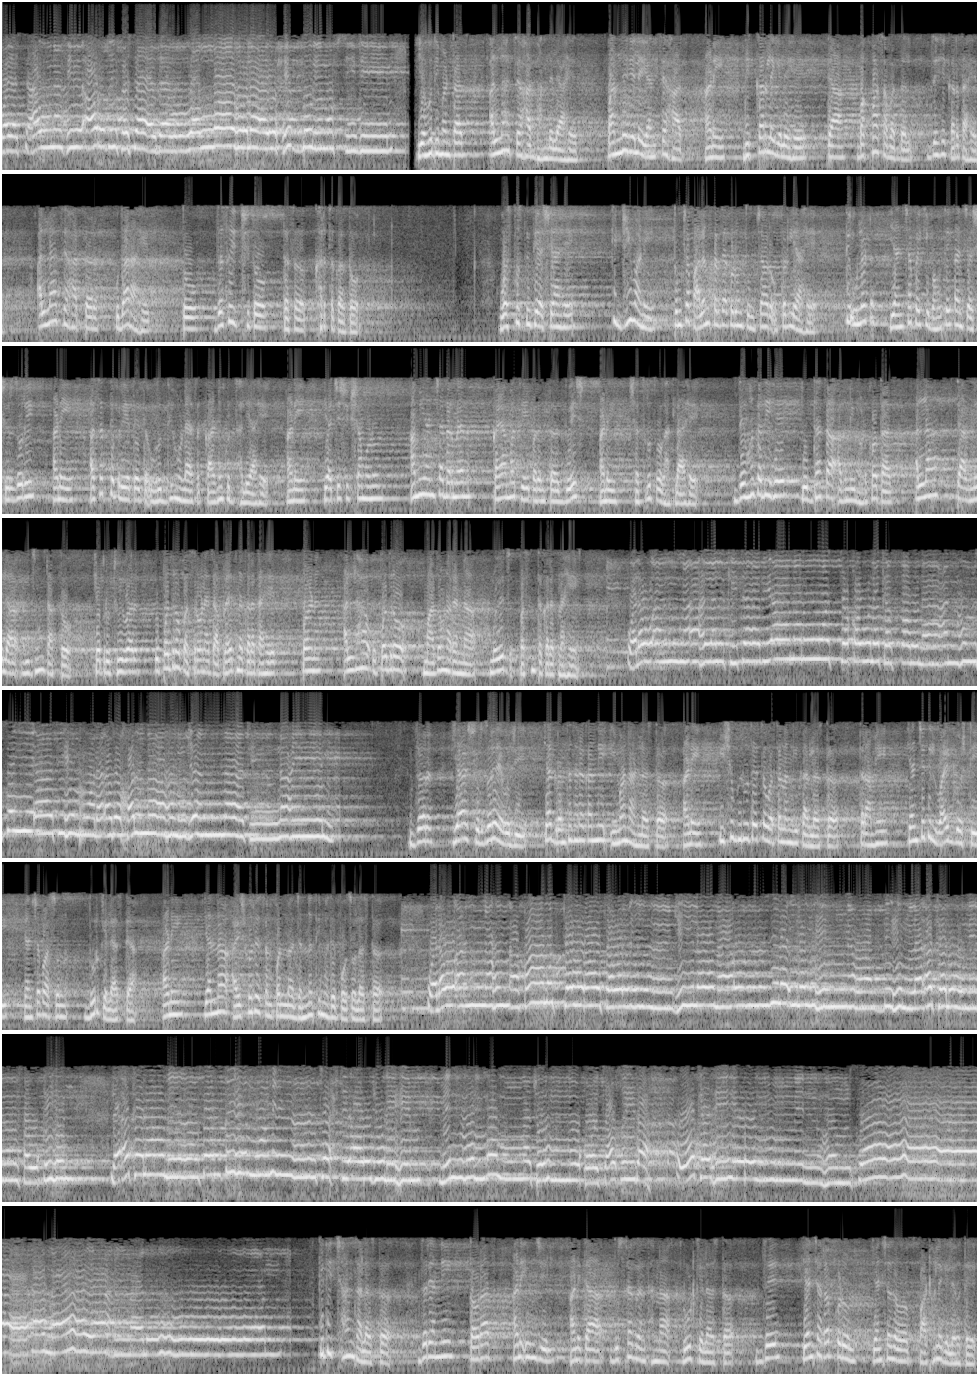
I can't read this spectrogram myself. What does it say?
ويسعون في الأرض فسادا والله لا يحب المفسدين यहुदी म्हणतात अल्लाचे हात बांधलेले आहेत बांधले गेले यांचे हात आणि धिक्कारले गेले हे त्या बकवासाबद्दल जे हे करत आहेत अल्लाचे हात तर उदार आहेत तो जसं इच्छितो तसं खर्च करतो वस्तुस्थिती अशी आहे की जी वाणी तुमच्या पालनकर्त्याकडून तुमच्यावर उतरली आहे ती उलट यांच्यापैकी बहुतेकांच्या शिरजोरी आणि असत्यप्रियतेत वृद्धी होण्यास कारणीभूत झाली आहे. आणि याची शिक्षा म्हणून आम्ही यांच्या दरम्यान कयामत येईपर्यंत द्वेष आणि शत्रुत्व घातलं आहे. जेव्हा कधी हे युद्धाचा अग्नी भडकवतात अल्लाह त्या अग्नीला विझून टाकतो. हे पृथ्वीवर उपद्रव पसरवण्याचा प्रयत्न करत आहेत पण अल्लाह उपद्रव माजवणाऱ्यांना मुळीच पसंत करत नाही. ولو أن أهل الكتاب آمنوا واتقوا لكفرنا عنهم سيئاتهم ولأدخلناهم جنات النعيم जर या शिरजुरेऐवजी या ग्रंथधारकांनी इमान आणलं असतं आणि ईशुभिरुतेचं वर्तन अंगीकारलं असतं तर आम्ही यांच्यातील वाईट गोष्टी यांच्यापासून दूर केल्या असत्या आणि यांना ऐश्वर संपन्न जन्नतीमध्ये पोहोचवलं असतं لأكلوا من فوقهم لأكلوا من فوقهم ومن تحت أرجلهم منهم أمة مقتصدة وكثير منهم ساء ما يعملون किती छान झालं असतं जर यांनी तौरात आणि इंजिल आणि त्या दुसऱ्या ग्रंथांना रूढ केलं असतं जे यांच्या रबकडून यांच्याजवळ पाठवले गेले होते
